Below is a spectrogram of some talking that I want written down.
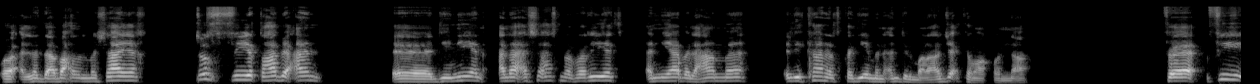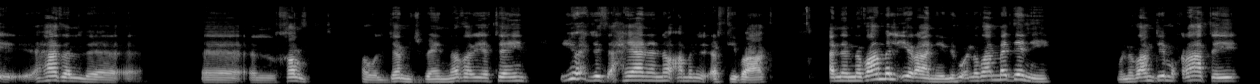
ولدى بعض المشايخ تضفي طابعا آه، دينيا على أساس نظرية النيابة العامة اللي كانت قديما عند المراجع كما قلنا. ففي هذا آه، الخلط أو الدمج بين نظريتين يحدث أحيانا نوع من الارتباك. أن النظام الإيراني اللي هو نظام مدني ونظام ديمقراطي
